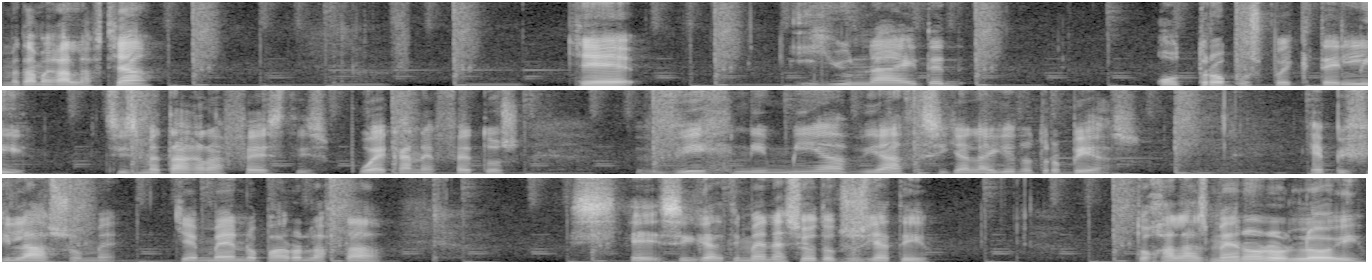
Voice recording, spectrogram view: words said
με τα μεγάλα αυτιά και η United ο τρόπος που εκτελεί τις μεταγραφές της που έκανε φέτος δείχνει μία διάθεση για αλλαγή νοοτροπίας. Επιφυλάσσομαι και μένω παρόλα αυτά ε, συγκρατημένα αισιόδοξος γιατί το χαλασμένο ρολόι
